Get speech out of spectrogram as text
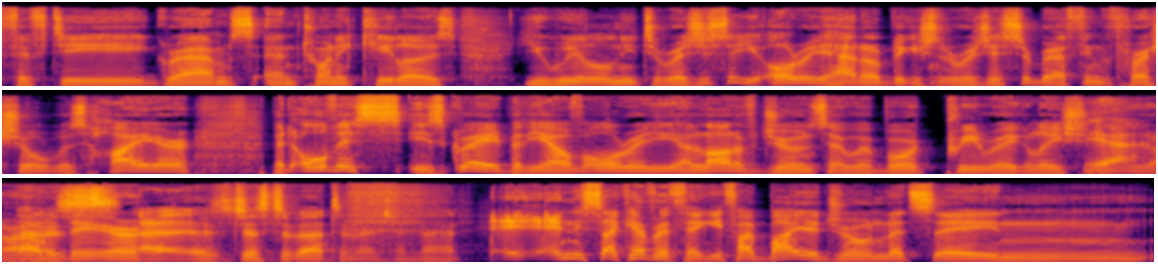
250 grams and 20 kilos, you will need to register. You already had an obligation to register, but I think the threshold was higher. But all this is great, but you have already a lot of drones that were bought pre-regulation Yeah, that are I out was, there. I was just about to mention that. and it's like everything. If I buy a drone, let's say in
